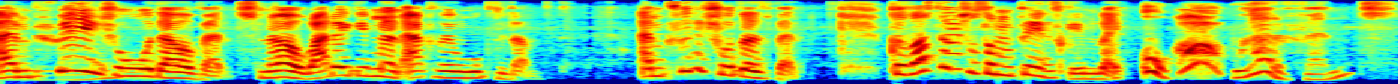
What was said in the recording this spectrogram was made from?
I'm pretty sure there were vents. No, why did I give me an accident walk to them? I'm pretty sure there's vents. Because last time I saw someone play this game, like, oh, was that a vent?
